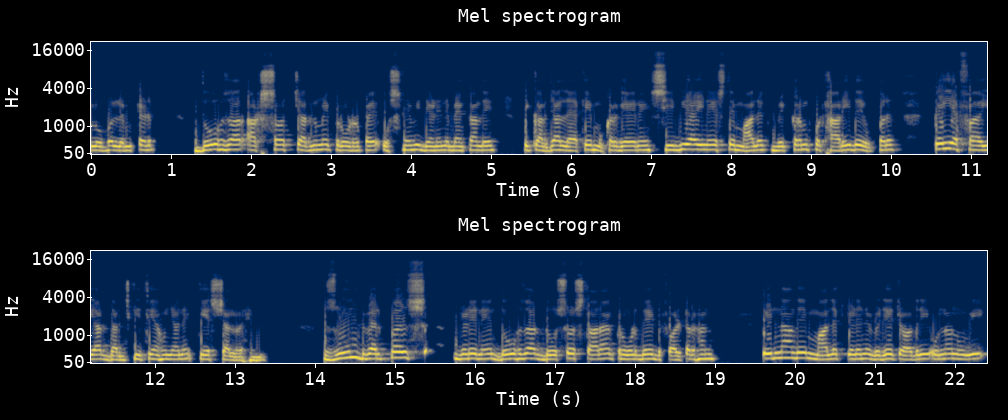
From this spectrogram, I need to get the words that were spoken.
ਗਲੋਬਲ ਲਿਮਟਿਡ 2894 ਕਰੋੜ ਰੁਪਏ ਉਸਨੇ ਵੀ ਦੇਣੇ ਨੇ ਬੈਂਕਾਂ ਦੇ, ਇਹ ਕਰਜ਼ਾ ਲੈ ਕੇ ਮੁਕਰ ਗਏ ਨੇ। ਸੀਬੀਆਈ ਨੇ ਇਸ ਦੇ ਮਾਲਕ ਵਿਕਰਮ ਕੋਠਾਰੀ ਦੇ ਉੱਪਰ ਕਈ ਐਫ ਆਈ ਆਰ ਦਰਜ ਕੀਤੀਆਂ ਹੋਈਆਂ ਨੇ, ਕੇਸ ਚੱਲ ਰਹੇ ਨੇ। ਜ਼ੂਮ ਡਿਵੈਲਪਰਸ ਜਿਹੜੇ ਨੇ 2217 ਕਰੋੜ ਦੇ ਡਿਫਾਲਟਰ ਹਨ। ਇਹਨਾਂ ਦੇ ਮਾਲਕ ਜਿਹੜੇ ਨੇ ਵਿਜੇ ਚੌਧਰੀ, ਉਹਨਾਂ ਨੂੰ ਵੀ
